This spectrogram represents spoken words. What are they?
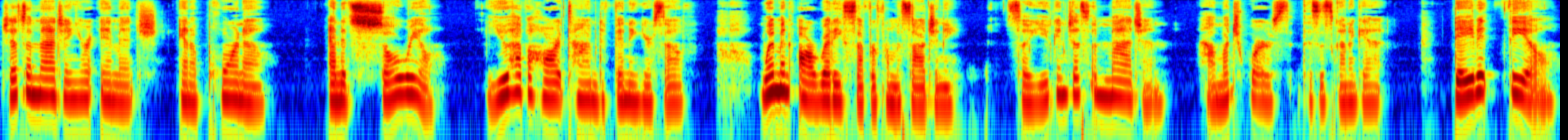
Just imagine your image in a porno and it's so real. You have a hard time defending yourself. Women already suffer from misogyny, so you can just imagine how much worse this is going to get. David Thiel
